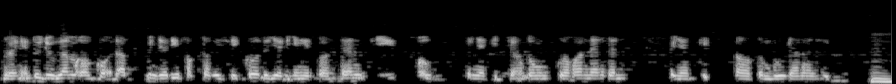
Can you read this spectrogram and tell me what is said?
Selain itu juga merokok dapat menjadi faktor risiko terjadinya hipertensi, penyakit jantung koroner dan penyakit uh, pembuluh darah. Hmm.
